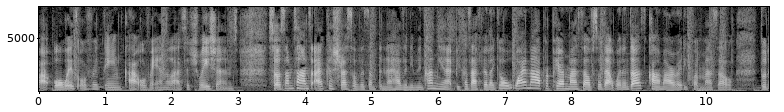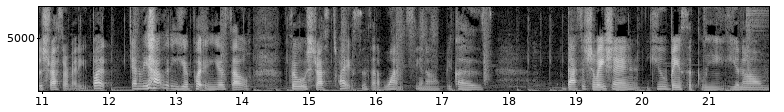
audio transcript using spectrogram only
I always overthink, I overanalyze situations. So sometimes I could stress over something that hasn't even come yet because I feel like, oh, why not prepare myself so that when it does come, I already put myself through the stress already. But in reality, you're putting yourself through stress twice instead of once, you know, because that situation, you basically, you know,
